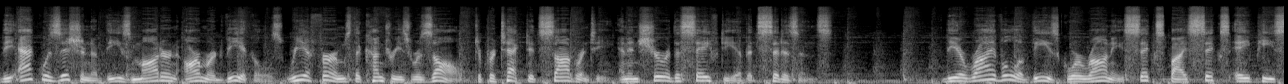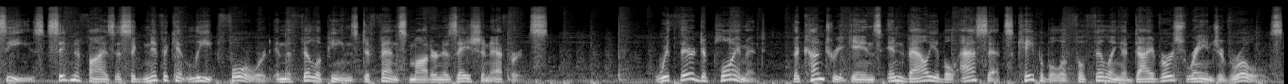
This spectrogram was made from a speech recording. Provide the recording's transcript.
The acquisition of these modern armored vehicles reaffirms the country's resolve to protect its sovereignty and ensure the safety of its citizens. The arrival of these Guarani 6x6 APCs signifies a significant leap forward in the Philippines' defense modernization efforts. With their deployment, the country gains invaluable assets capable of fulfilling a diverse range of roles,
